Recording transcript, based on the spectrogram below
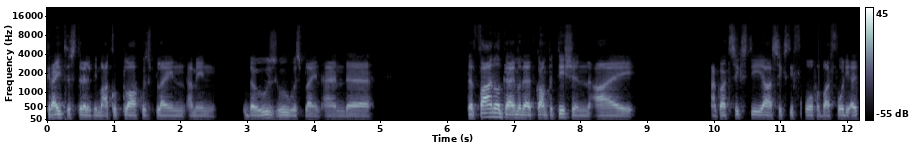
great Australian Michael Clarke was playing. I mean, the who's who was playing. And uh, the final game of that competition, I I got 60, uh, 64 for about 48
